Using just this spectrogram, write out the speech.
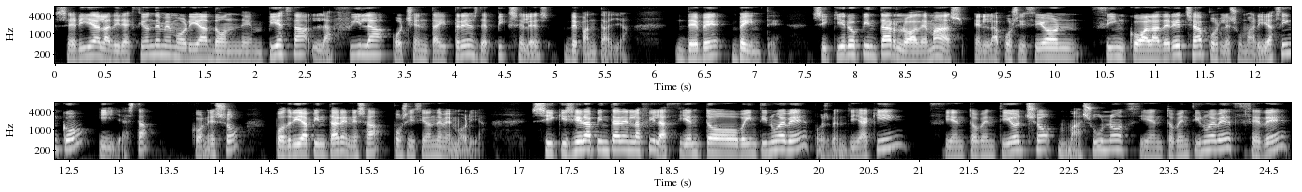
sería la dirección de memoria donde empieza la fila 83 de píxeles de pantalla. DB20. Si quiero pintarlo además en la posición 5 a la derecha, pues le sumaría 5 y ya está. Con eso podría pintar en esa posición de memoria. Si quisiera pintar en la fila 129, pues vendría aquí, 128 más 1, 129, CD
